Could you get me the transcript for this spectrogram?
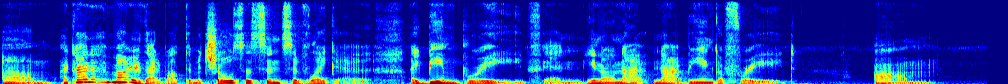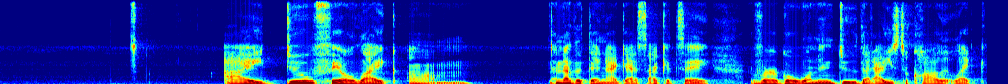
um, I kind of admire that about them. It shows a sense of like, uh, like being brave and you know not not being afraid. Um, I do feel like um, another thing I guess I could say Virgo women do that I used to call it like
